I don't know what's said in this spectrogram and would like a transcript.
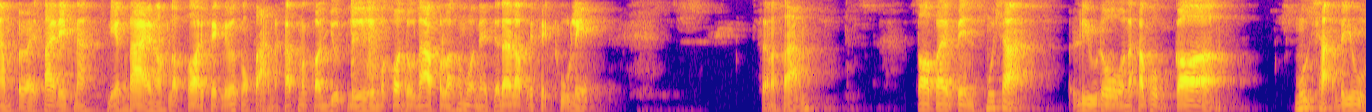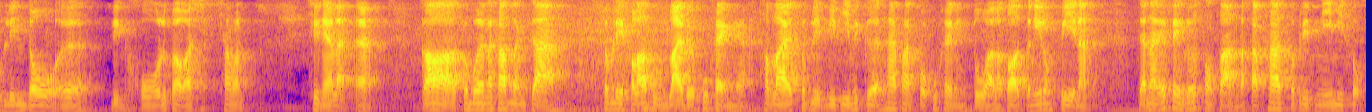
นำไปไว้ใต้เด็กนะเรียงได้เนาะแล้วก็เอฟเฟกต์เลเวลสองสามนะครับมังกรยุทธหรือมังกรดวงดาวของเราทั้งหมดเนี่ยจะได้รับเอฟเฟกต์ทูเลตสามสามต่อไปเป็นมุชะริวโดนะครับผมก็มุชะริวลินโดเออลินโคหรือเปล่าวะช่างมันชื่อนี้แหละเออก็สเบิร์นนะครับหลังจากสปริตของเราถูกลายโดยคู่แข่งเนี่ยทำลายสปริต BP ไม่เกิน 5,000ของคู่แข่งหนึ่งตัว แล้วก็ตัวนี้ลงฟรีนะ จากนั้นเอฟเฟกต์เลือกสองสามนะครับ ถ้าสปริตนี้มีโซโค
